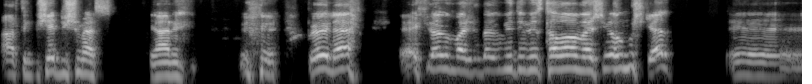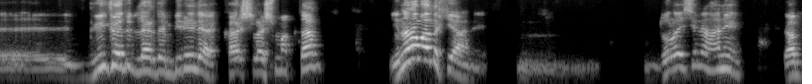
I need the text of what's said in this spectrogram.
artık bir şey düşmez. Yani böyle ekranın başında ümidimiz tamamen şey olmuşken e, büyük ödüllerden biriyle karşılaşmaktan inanamadık yani. Dolayısıyla hani ya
